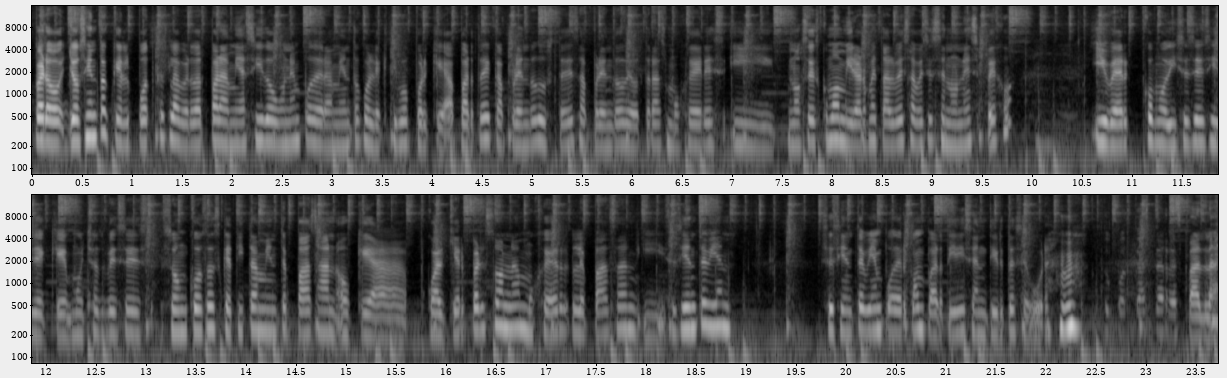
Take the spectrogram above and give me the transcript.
Pero yo siento que el podcast, la verdad, para mí ha sido un empoderamiento colectivo porque aparte de que aprendo de ustedes, aprendo de otras mujeres y no sé, es como mirarme tal vez a veces en un espejo y ver, como dices, Ceci, de que muchas veces son cosas que a ti también te pasan o que a cualquier persona, mujer, le pasan y se siente bien se siente bien poder compartir y sentirte segura. Tu podcast te respalda.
